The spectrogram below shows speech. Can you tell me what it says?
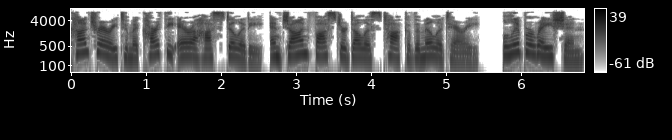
Contrary to McCarthy-era hostility, and John Foster Dulles' talk of the military liberation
